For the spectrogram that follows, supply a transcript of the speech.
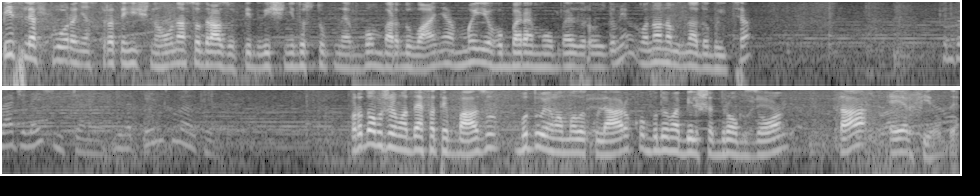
Після створення стратегічного у нас одразу в підвищенні доступне бомбардування. Ми його беремо без роздумів, воно нам знадобиться. Продовжуємо дефати базу, будуємо молекулярку, будуємо більше дроп зон та ейрфілди.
